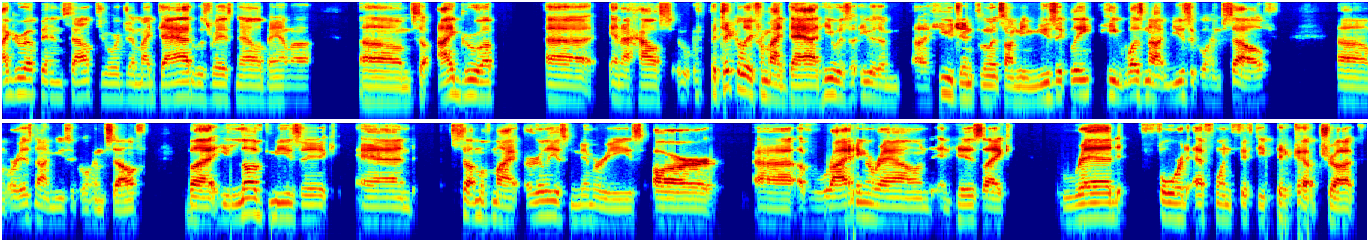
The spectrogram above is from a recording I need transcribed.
I grew up in South Georgia. My dad was raised in Alabama. Um, so I grew up uh, in a house, particularly from my dad. He was he was a, a huge influence on me musically. He was not musical himself, um, or is not musical himself, but he loved music. And some of my earliest memories are uh, of riding around in his like red Ford F one fifty pickup truck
